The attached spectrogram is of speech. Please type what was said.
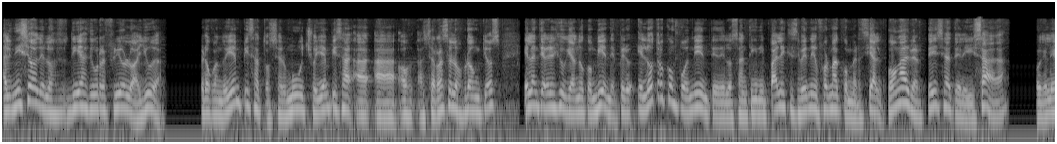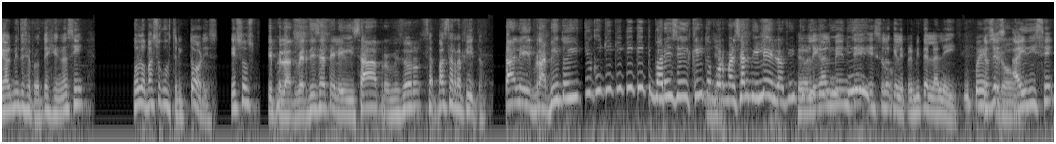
al inicio de los días de un resfrío lo ayuda. Pero Pero cuando ya empieza a toser mucho, ya empieza a, a- a cerrarse los bronquios, el antialérgico ya no conviene. Pero el otro componente de los antigripales que se venden en forma comercial con advertencia televisada, porque legalmente se protegen así, son los vasoconstrictores. Esos Sí, pero la advertencia televisada, profesor, pasa rapidito. sale rapidito y parece escrito por Marcial Vilela. Pero legalmente eso es lo que le permite la ley. Sí, pues, Entonces pero- ahí dice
